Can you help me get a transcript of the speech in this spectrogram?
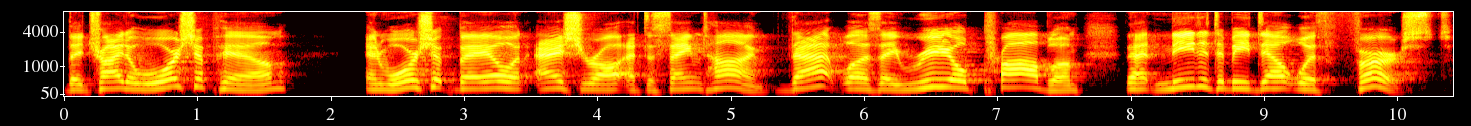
They tried to worship him and worship Baal and Asherah at the same time. That was a real problem that needed to be dealt with first.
